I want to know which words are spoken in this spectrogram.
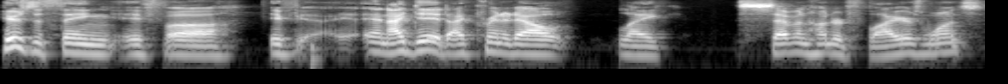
here's the thing: if uh if and I did, I printed out like 700 flyers once,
